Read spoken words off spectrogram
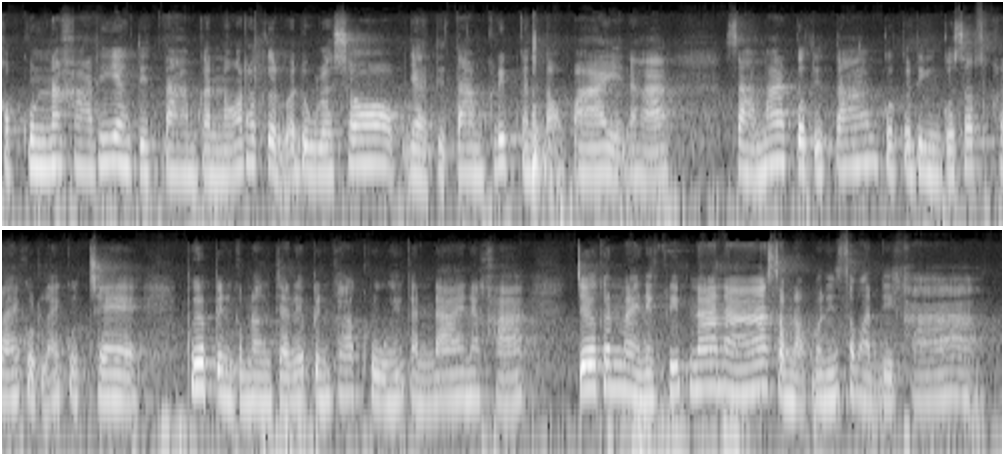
ขอบคุณนะคะที่ยังติดตามกันเนาะถ้าเกิดว่าดูแล้วชอบ อยากติดตามคลิปกันต่อไปนะคะ สามารถกดติดตามกดกระดิ่งกด subscribe กดไลค์กดแชร์ เพื่อเป็นกำลังใจและเป็นค่าครูให้กันได้นะคะ เจอกันใหม่ในคลิปหน้านะสำหรับวันนี้สวัสดีค่ะ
